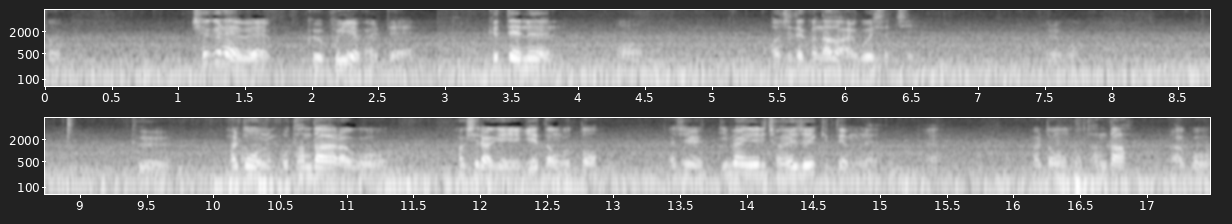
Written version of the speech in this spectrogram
그 최근에 왜 그 V앱 할 때 그때는 어 어찌됐건 나도 알고 있었지. 그리고 그 활동을 못 한다라고 확실하게 얘기했던 것도 사실 입양일이 정해져 있기 때문에 예, 활동을 못 한다라고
